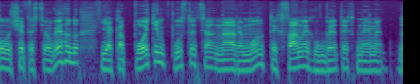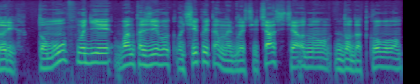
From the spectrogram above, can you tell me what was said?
отримати з цього вигоду, яка потім пуститься на ремонт тих самих вбитих ними доріг. Тому водії вантажівок очікуйте в найближчий час ще одного додаткового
